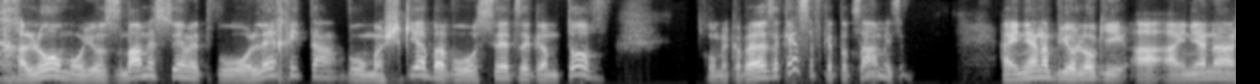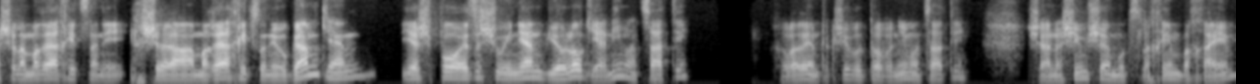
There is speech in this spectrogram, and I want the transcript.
חלום או יוזמה מסוימת והוא הולך איתה והוא משקיע בה והוא עושה את זה גם טוב, הוא מקבל על זה כסף כתוצאה מזה. העניין הביולוגי, העניין של המראה החיצוני, של המראה החיצוני הוא גם כן, יש פה איזשהו עניין ביולוגי, אני מצאתי, חברים תקשיבו טוב, אני מצאתי שאנשים שהם מוצלחים בחיים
